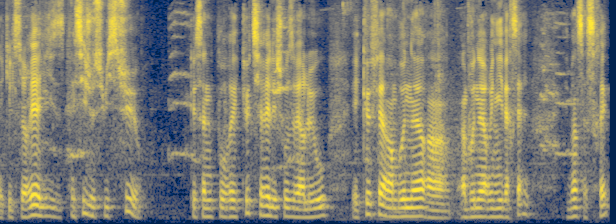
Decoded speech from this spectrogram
et qu'il se réalise, et si je suis sûr que ça ne pourrait que tirer les choses vers le haut et que faire un bonheur, un, un bonheur universel, eh bien ça serait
